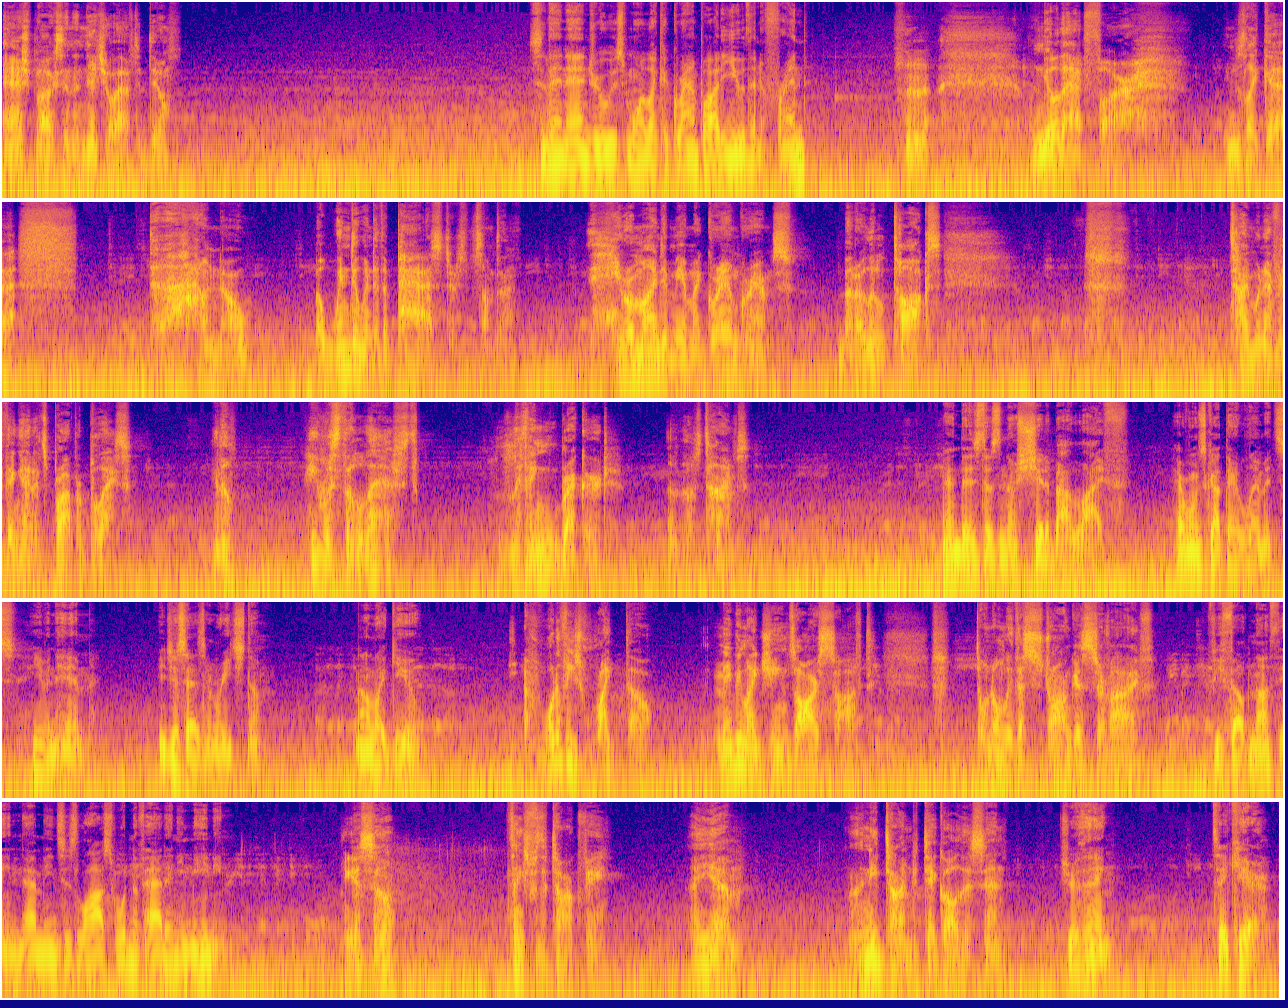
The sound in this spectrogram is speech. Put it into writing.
Ashbox and the niche will have to do. So then Andrew was more like a grandpa to you than a friend? Wouldn't go that far. He was like a... I don't know. A window into the past or something. He reminded me of my gram-grams. About our little talks. Time when everything had its proper place. You know? He was the last living record of those times. Mendez doesn't know shit about life. Everyone's got their limits, even him. He just hasn't reached them. Not like you. What if he's right, though? Maybe my genes are soft. Don't only the strongest survive? If he felt nothing, that means his loss wouldn't have had any meaning. I guess so. Thanks for the talk, V. I, um... I need time to take all this in. Sure thing. Take care.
